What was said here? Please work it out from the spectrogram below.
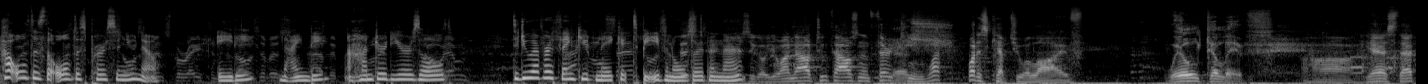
How old is the oldest person you know? 80, 90, 100 years old? Did you ever think you'd make it to be even older than that? You are now 2013. Yes. What, what has kept you alive? Will to live. Ah, yes, that,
